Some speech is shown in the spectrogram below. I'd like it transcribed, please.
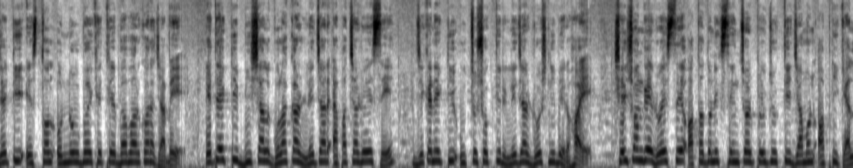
যেটি স্থল অন্য উভয় ক্ষেত্রে ব্যবহার করা যাবে। এতে একটি বিশাল গোলাকার লেজার অ্যাপাচার রয়েছে, যেখানে একটি উচ্চ শক্তির লেজার রোশনি বের হয়। সেই সঙ্গে রয়েছে অত্যাধুনিক সেন্সর প্রযুক্তি যেমন অপটিক্যাল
